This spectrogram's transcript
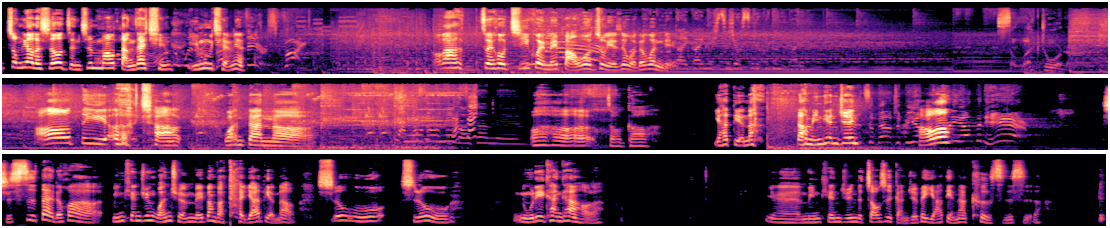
重要的时候，整只猫挡在屏荧幕前面。好吧，最后机会没把握住，也是我的问题。好，第二场，完蛋了。啊，糟糕！雅典娜打明天君，好哦。十四代的话，明天君完全没办法打雅典娜。十五，十五，努力看看好了。耶，明天君的招式感觉被雅典娜克死死了。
